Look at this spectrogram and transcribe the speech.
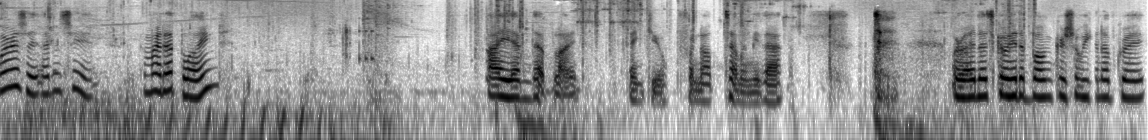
Where is it? I don't see it. Am I that blind? I am that blind. Thank you for not telling me that. Alright, let's go hit a bunker so we can upgrade.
